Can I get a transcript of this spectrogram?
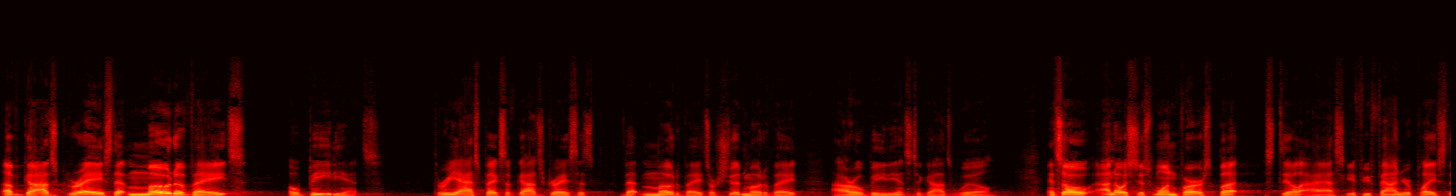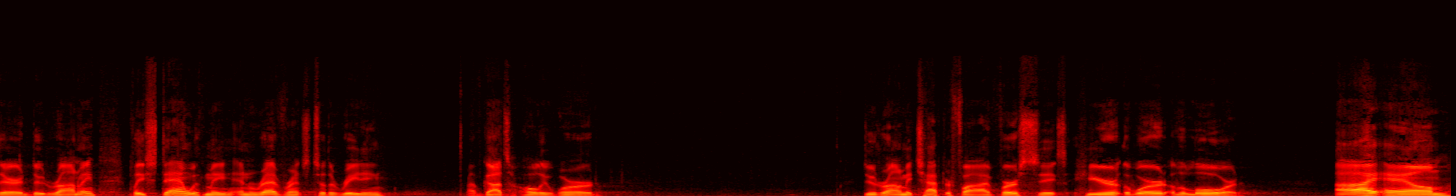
of God's grace that motivates obedience. Three aspects of God's grace that's, that motivates or should motivate our obedience to God's will. And so I know it's just one verse, but still I ask you, if you found your place there in Deuteronomy, please stand with me in reverence to the reading of God's holy word. Deuteronomy chapter 5, verse 6 Hear the word of the Lord. I am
